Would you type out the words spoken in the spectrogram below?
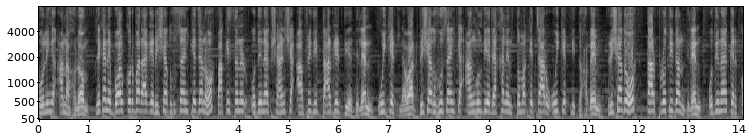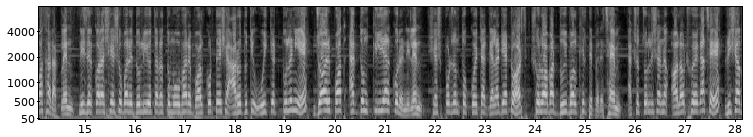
বোলিং আনা হলো। যেখানে বল করবার আগে রিশাদ হুসাইনকে যেন পাকিস্তানের অধিনায়ক শাহনশাহ আফ্রিদি টার্গেট দিয়ে দিলেন উইকেট নেওয়ার। রিশাদ হুসাইনকে আঙ্গুল দিয়ে দেখালেন, তোমাকে চার উইকেট নিতে হবে। রিশাদও তার প্রতিদান দিলেন। অধিনায়কের কথা রাখলেন। নিজের করা শেষ ওভারে দলীয় তেরোতম ওভারে বল করতে এসে আরও দুটি উইকেট তুলে নিয়ে জয়ের পথ একদম ক্লিয়ার করে নিলেন। শেষ পর্যন্ত কোয়েটা গ্যালাডিয়েটর্স ষোলো ওভার দুই বল খেলতে পেরেছে। একশো চল্লিশ রানে অল আউট হয়ে গেছে। রিশাদ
